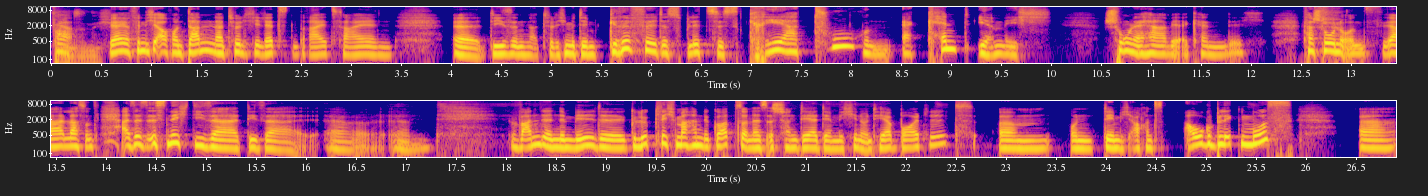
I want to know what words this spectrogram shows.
Wahnsinnig. Ja, ja, ja finde ich auch. Und dann natürlich die letzten drei Zeilen. Äh, die sind natürlich mit dem Griffel des Blitzes Kreaturen. Erkennt ihr mich? Schone Herr, wir erkennen dich. Verschone uns, ja, lass uns. Also es ist nicht dieser, dieser äh, ähm, wandelnde, milde, glücklich machende Gott, sondern es ist schon der, der mich hin und her beutelt ähm, und dem ich auch ins Auge blicken muss. Äh,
